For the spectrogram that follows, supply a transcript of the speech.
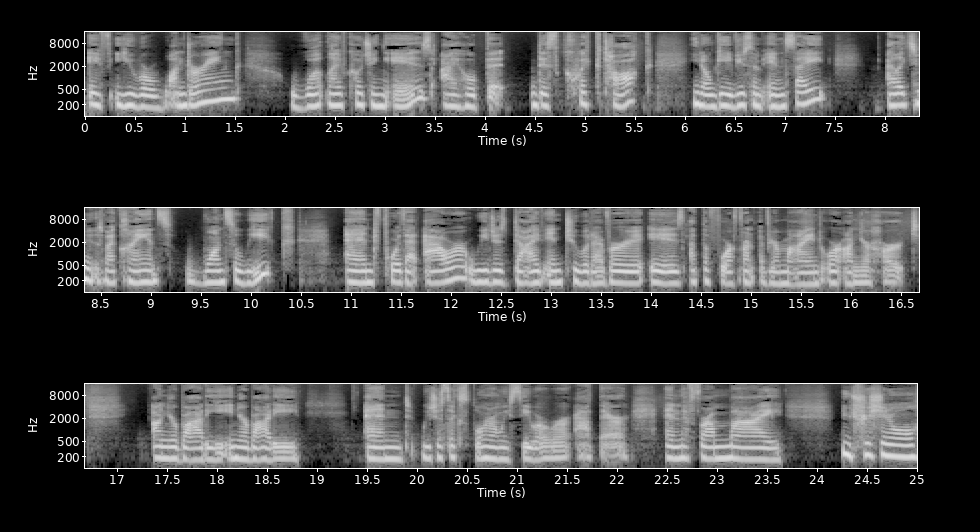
If you were wondering what life coaching is, I hope that this quick talk, you know, gave you some insight. I like to meet with my clients once a week. And for that hour, we just dive into whatever is at the forefront of your mind or on your heart, on your body, in your body and we just explore and we see where we're at there. And from my nutritional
